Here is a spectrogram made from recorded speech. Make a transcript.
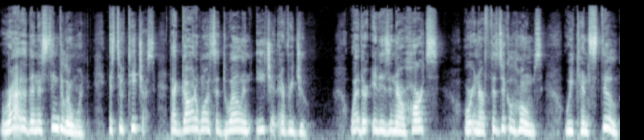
rather than a singular one is to teach us that God wants to dwell in each and every Jew. Whether it is in our hearts or in our physical homes, we can still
